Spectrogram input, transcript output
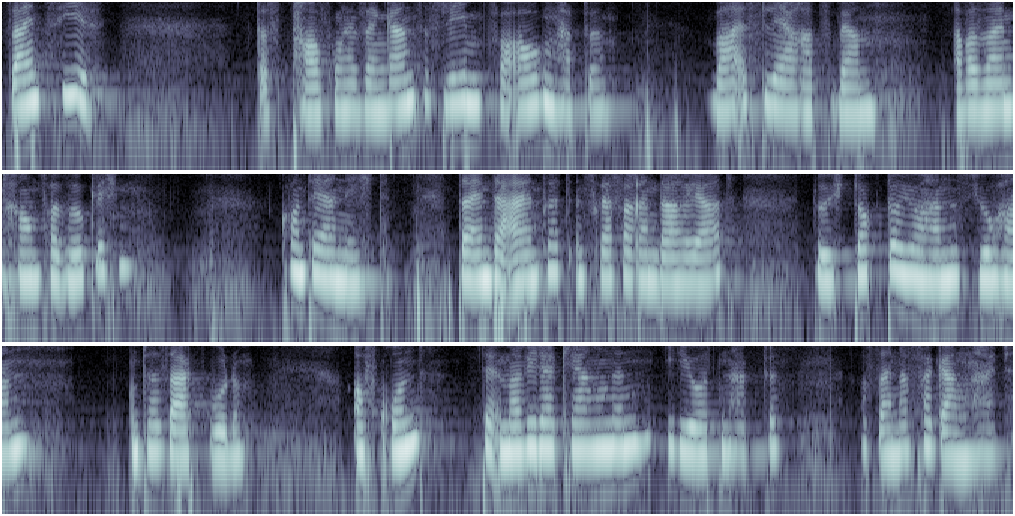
Sein Ziel, das Paul sein ganzes Leben vor Augen hatte, war es, Lehrer zu werden. Aber seinen Traum verwirklichen konnte er nicht, da ihm der Eintritt ins Referendariat durch Dr. Johannes Johann untersagt wurde, aufgrund der immer wiederkehrenden Idiotenakte aus seiner Vergangenheit.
